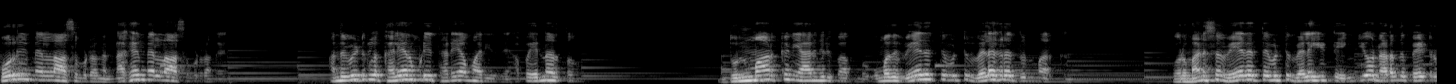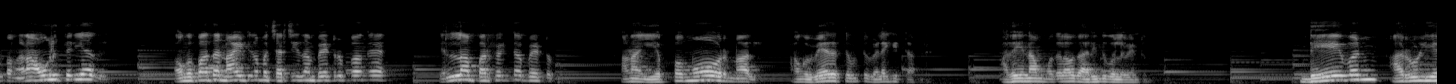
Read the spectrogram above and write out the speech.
பொருள் மேலாம் ஆசைப்படுறாங்க நகை மேலாம் ஆசைப்படுறாங்க. அந்த வீட்டுக்குள்ள கல்யாணம் முடிய தடையா மாறிடுது. அப்ப என்ன அர்த்தம்? துன்மார்க்கன் யாருன்னு சொல்லி பார்க்கும்போது உமது வேதத்தை விட்டு விலகுற துன்மார்க்கன். ஒரு மனுஷன் வேதத்தை விட்டு விலகிட்டு எங்கேயோ நடந்து போயிட்டு இருப்பாங்க ஆனா அவங்களுக்கு தெரியாது. அவங்க பார்த்தா ஞாயிற்றுக்கிழமை சர்ச்சுக்கு தான் போயிட்டு இருப்பாங்க எல்லாம் பர்ஃபெக்டா போயிட்டு இருக்கும் ஆனா எப்பமோ ஒரு நாள் அவங்க வேதத்தை விட்டு விலகிட்டாங்க. அதை நாம் முதலாவது அறிந்து கொள்ள வேண்டும். தேவன் அருளிய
